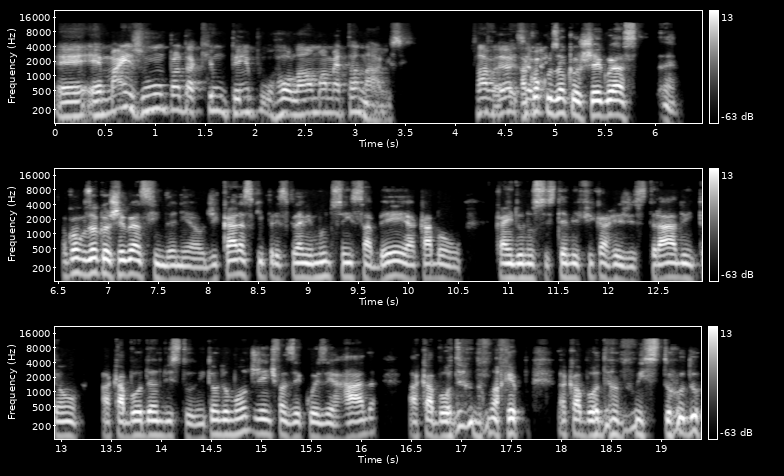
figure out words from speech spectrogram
é, é mais um para daqui a um tempo rolar uma meta-análise, sabe? É, a Você vai conclusão que eu chego é, ass- é, a conclusão que eu chego é assim, Daniel, de caras que prescrevem muito sem saber, acabam caindo no sistema e fica registrado, então acabou dando estudo. Então, de um monte de gente fazer coisa errada, acabou dando uma, acabou dando um estudo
